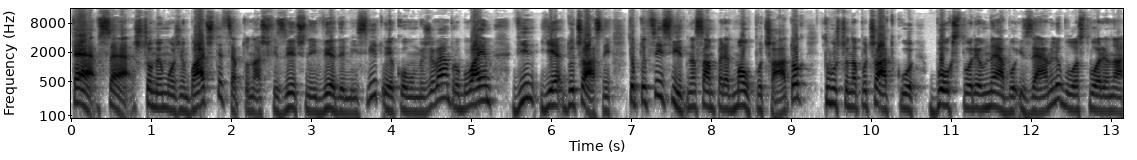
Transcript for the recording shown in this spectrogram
те все, що ми можемо бачити, цебто наш фізичний видимий світ, у якому ми живемо, пробуваємо, він є дочасний. Тобто цей світ насамперед мав початок, тому що на початку Бог створив небо і землю, була створена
